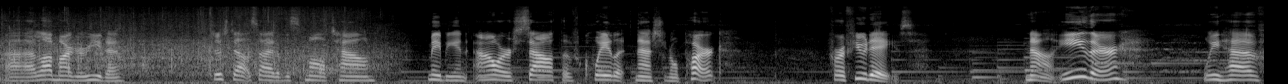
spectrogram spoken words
uh, La Margarita just outside of a small town maybe an hour south of Queulat National Park for a few days. Now either we have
